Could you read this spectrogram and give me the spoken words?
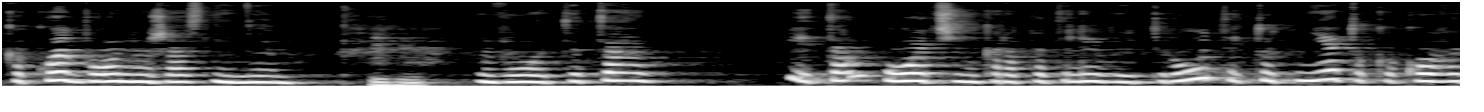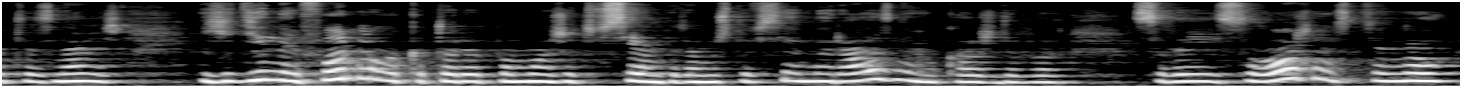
какой бы он ужасный ни был. Мгм. Вот, это, это очень кропотливый труд, и тут нету какого-то, знаешь, единой формулы, которая поможет всем, потому что все мы разные, у каждого свои сложности, но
